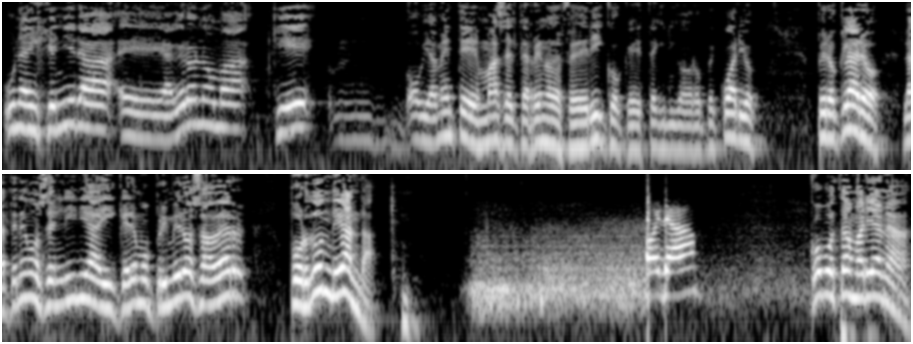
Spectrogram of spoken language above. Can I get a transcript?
una ingeniera eh, agrónoma que mm, obviamente es más el terreno de Federico, que es técnico agropecuario. Pero claro, la tenemos en línea y queremos primero saber por dónde anda. Hola. ¿Cómo estás, Mariana?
